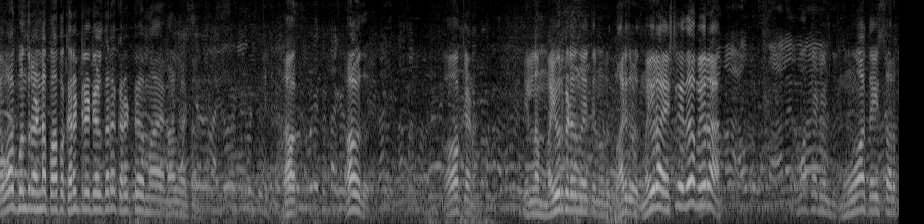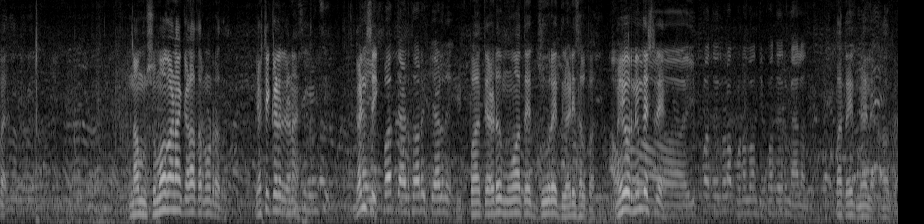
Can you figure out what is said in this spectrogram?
ಯಾವಾಗ ಬಂದ್ರು ಅಣ್ಣ ಪಾಪ ಕರೆಕ್ಟ್ ರೇಟ್ ಹೇಳ್ತಾರೆ ಕರೆಕ್ಟ್ ಮಾಡ್ತಾರೆ ಹೌದು. ಓಕೆ ಅಣ್ಣ. ಇಲ್ಲಿ ನಮ್ಮ ಮಯೂರ್ ಕಡೆ ಒಂದು ಐತೆ ನೋಡ್ರಿ ಭಾರಿ ದೊಡ್ಡದು. ಮಯೂರ ಎಷ್ಟು ಇದು? ಮಯೂರ? ಮೂವತ್ತೈದು ಸಾವಿರ ರೂಪಾಯಿ. ನಮ್ಮ ಶಿವಮೊಗ್ಗ ಅಣ್ಣ ಕೇಳತ್ತಾರ ನೋಡ್ರಿ ಅದು. ಎಷ್ಟು ಕೇಳಿರಿ ಅಣ್ಣ? ಗಂಡ್ಸಿ. ಇಪ್ಪತ್ತೆರಡು ಸಾವಿರ ಕೇಳಿದೆ. ಇಪ್ಪತ್ತೆರಡು ಮೂವತ್ತೈದು ದೂರ ಐತೆ ಗಾಡಿ ಸ್ವಲ್ಪ. ಮಯೂರ್ ನಿಮ್ದು ಎಷ್ಟು ರೀ ಇಪ್ಪತ್ತೈದರೊಳಗೆ ಕೊಡೋದು ಅಂತ ಇಪ್ಪತ್ತೈದರ ಮೇಲೆ ಅಂತ. ಇಪ್ಪತ್ತೈದು ಮೇಲೆ ಓಕೆ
